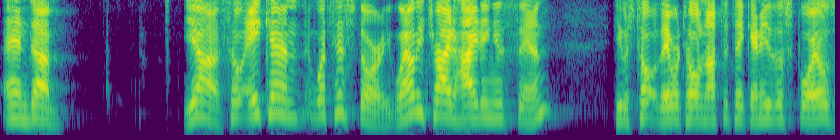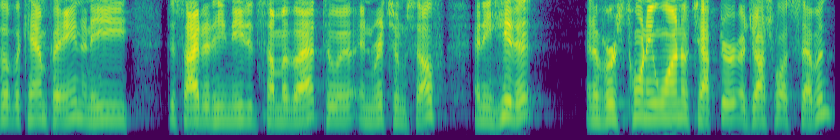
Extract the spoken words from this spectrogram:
And um, yeah, so Achan, what's his story? Well, he tried hiding his sin. He was told, they were told not to take any of the spoils of the campaign, and he decided he needed some of that to enrich himself, and he hid it. And in verse 21 of chapter of Joshua 7,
